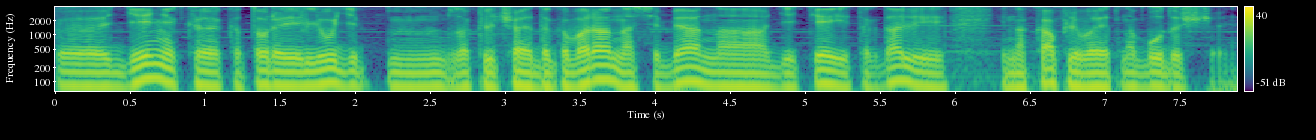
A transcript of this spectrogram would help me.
э, денег, э, которые люди заключают договора на себя, на детей и так далее, и накапливают на будущее.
